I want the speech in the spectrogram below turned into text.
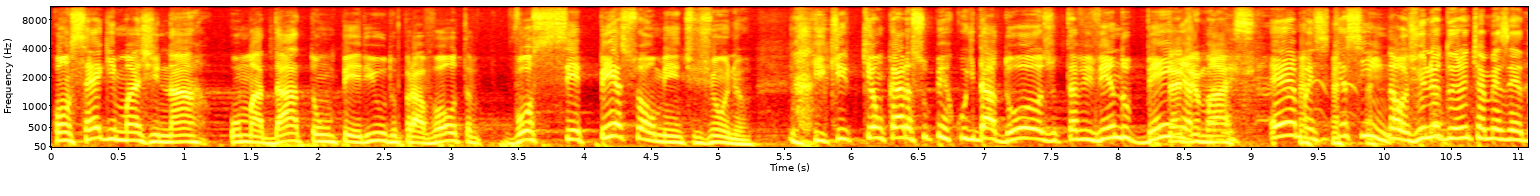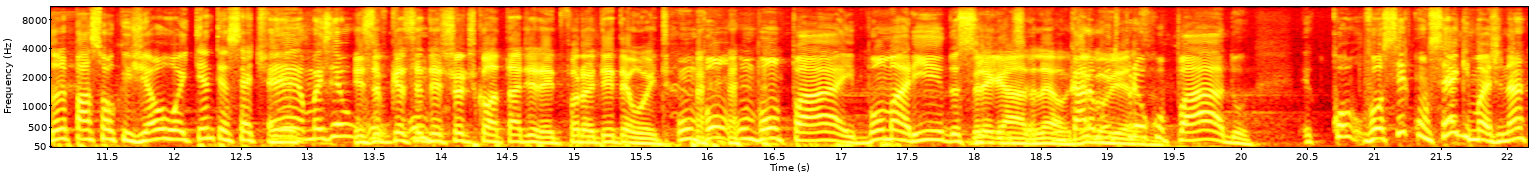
consegue imaginar uma data, um período para volta? Você pessoalmente, Júnior, que, que, é um cara super cuidadoso, que está vivendo bem. É demais. É, mas que assim. Não, o Júnior durante a mesa redonda passa álcool gel 87 vezes. É, mas é Isso é porque um, você um, deixou de contar direito, foram 88. Um bom, um bom pai, bom marido, assim. Obrigado, Léo. Um cara muito mesmo. preocupado. Você consegue imaginar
